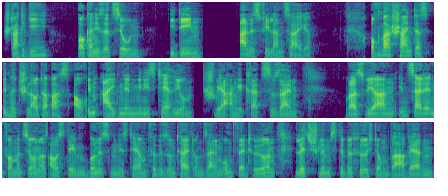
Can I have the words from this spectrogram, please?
Strategie, Organisation, Ideen, alles Fehlanzeige. Offenbar scheint das Image Lauterbachs auch im eigenen Ministerium schwer angekratzt zu sein. Was wir an Insider-Informationen aus dem Bundesministerium für Gesundheit und seinem Umfeld hören, lässt schlimmste Befürchtungen wahr werden,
